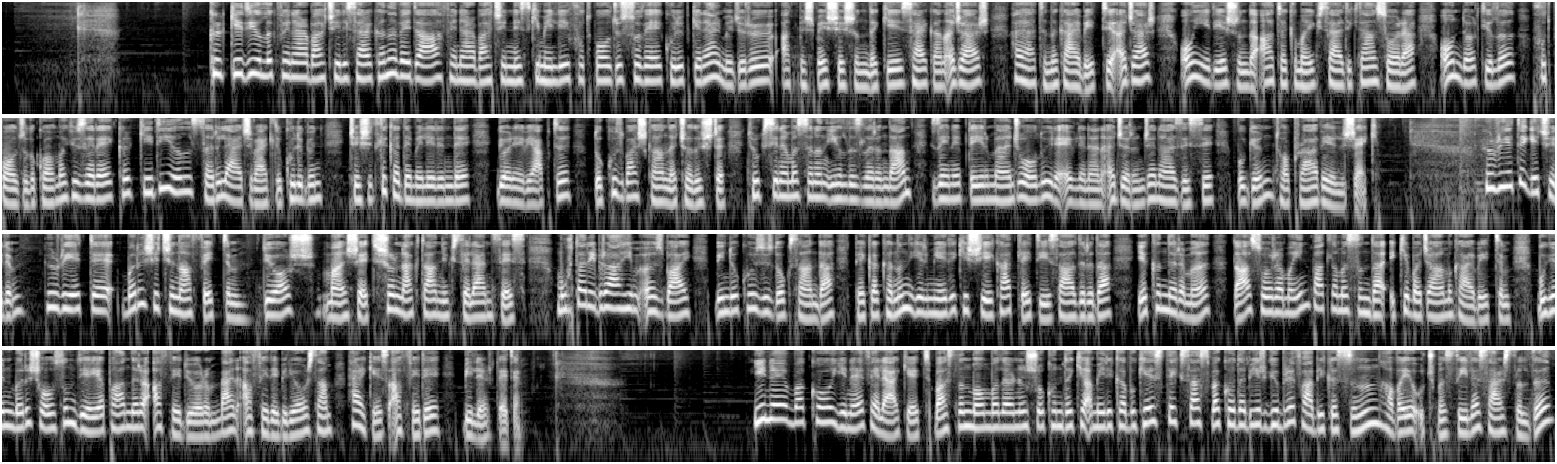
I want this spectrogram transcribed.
47 yıllık Fenerbahçeli Serkan'a veda, Fenerbahçe'nin eski milli futbolcusu ve kulüp genel müdürü 65 yaşındaki Serkan Acar hayatını kaybetti. Acar 17 yaşında A takıma yükseldikten sonra 14 yılı futbolculuk olmak üzere 47 yıl Sarı Lacivertli kulübün çeşitli kademelerinde görev yaptı. 9 başkanla çalıştı. Türk sinemasının yıldızlarından Zeynep Değirmencioğlu ile evlenen Acar'ın cenazesi bugün toprağa verilecek. Hürriyete geçelim. Hürriyette barış için affettim diyor manşet Şırnak'tan yükselen ses. Muhtar İbrahim Özbay 1990'da PKK'nın 27 kişiyi katlettiği saldırıda yakınlarımı daha sonra mayın patlamasında iki bacağımı kaybettim. Bugün barış olsun diye yapanları affediyorum. Ben affedebiliyorsam herkes affedebilir dedi. Yine Vako yine felaket. Boston bombalarının şokundaki Amerika bu kez Texas Vako'da bir gübre fabrikasının havaya uçmasıyla sarsıldı.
